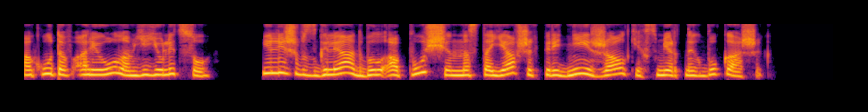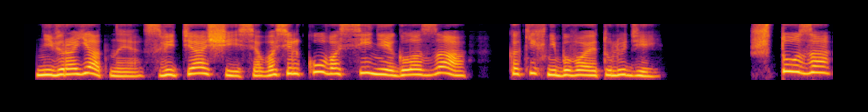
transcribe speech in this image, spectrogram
окутав ореолом ее лицо. И лишь взгляд был опущен на стоявших перед ней жалких смертных букашек. Невероятные, светящиеся, васильково-синие глаза каких не бывает у людей. «Что за...»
